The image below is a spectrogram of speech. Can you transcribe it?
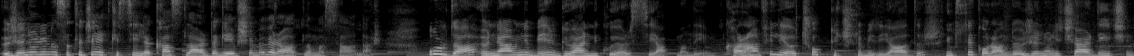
Öjenolin ısıtıcı etkisiyle kaslarda gevşeme ve rahatlama sağlar. Burada önemli bir güvenlik uyarısı yapmalıyım. Karanfil yağı çok güçlü bir yağdır. Yüksek oranda öjenol içerdiği için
